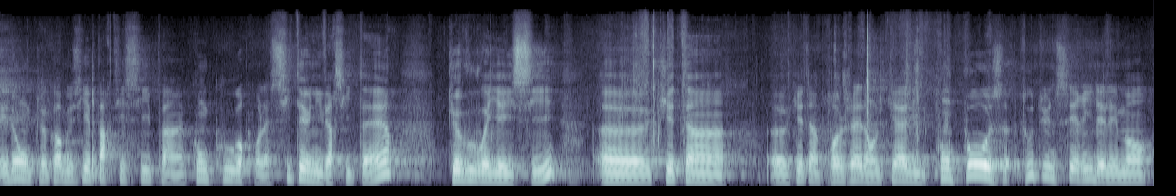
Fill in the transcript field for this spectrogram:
Et donc Le Corbusier participe à un concours pour la cité universitaire que vous voyez ici, euh, qui, est un, euh, qui est un projet dans lequel il compose toute une série d'éléments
